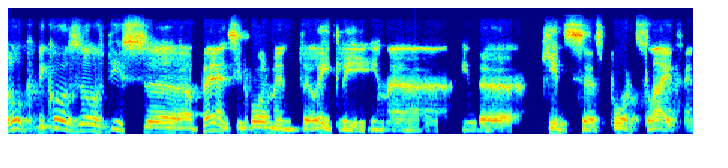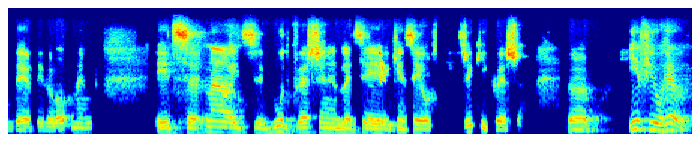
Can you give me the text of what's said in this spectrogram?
look because of this uh, parents involvement lately in uh, in the kids uh, sports life and their development it's uh, now it's a good question and let's say we can say also tricky question. Uh, if you have,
